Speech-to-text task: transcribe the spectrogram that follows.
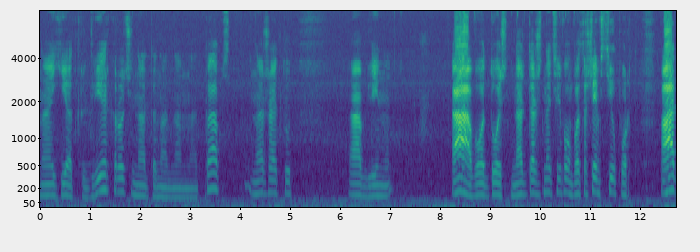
На Е открыть дверь, короче. Надо, надо нам на тап нажать тут. А, блин. А, вот, точно. Надо даже на телефон. Возвращаем в Стилпорт. От...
